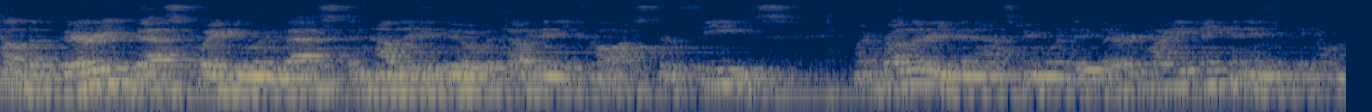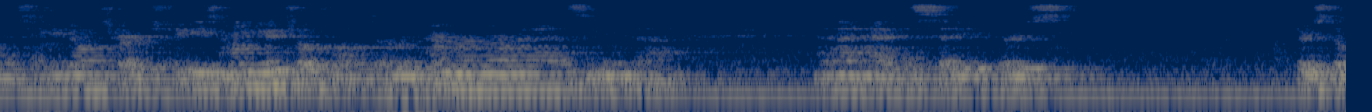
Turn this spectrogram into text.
how the very best way to invest and how they could do it without any cost or fees. My brother even asked me one day, Larry, how are you making anything on this if you don't charge fees on mutual funds? I remember Norman asking me that. And I had to say, there's, there's the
